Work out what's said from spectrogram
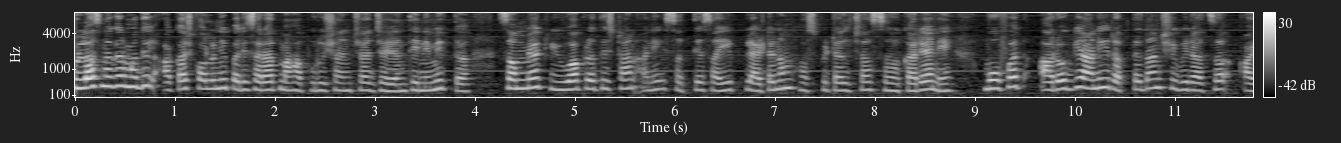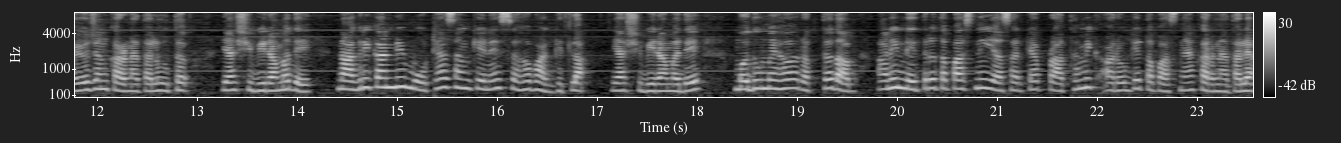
उल्हासनगरमधील आकाश कॉलनी परिसरात महापुरुषांच्या जयंतीनिमित्त सम्यक युवा प्रतिष्ठान आणि सत्यसाई प्लॅटिनम हॉस्पिटलच्या सहकार्याने मोफत आरोग्य आणि रक्तदान शिबिराचं आयोजन करण्यात आलं होतं. या शिबिरामध्ये नागरिकांनी मोठ्या संख्येने सहभाग घेतला. या शिबिरामध्ये मधुमेह रक्तदाब आणि नेत्र तपासणी यासारख्या प्राथमिक आरोग्य तपासण्या करण्यात आल्या.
